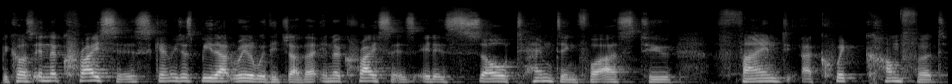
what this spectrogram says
Because in a crisis, can we just be that real with each other? In a crisis, it is so tempting for us to find a quick comfort,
